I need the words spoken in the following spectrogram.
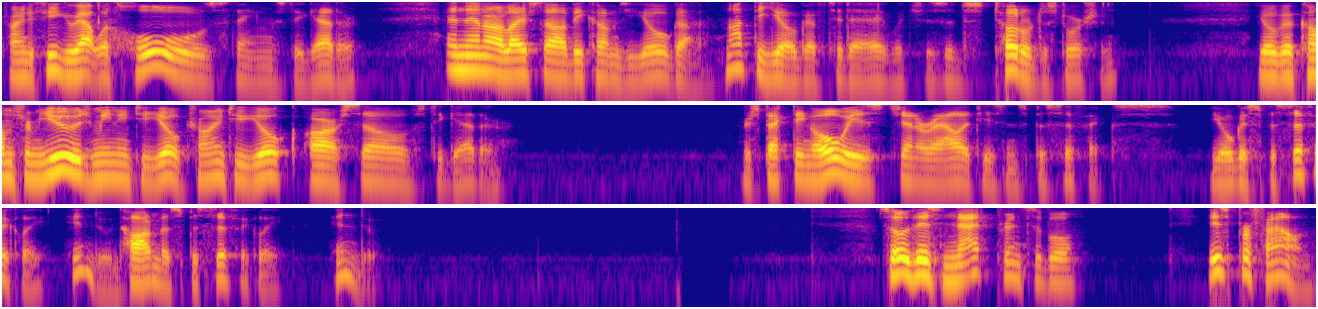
trying to figure out what holds things together. And then our lifestyle becomes yoga, not the yoga of today, which is a total distortion. Yoga comes from yuj, meaning to yoke, trying to yoke ourselves together. Respecting always generalities and specifics. Yoga specifically, Hindu. Dharma specifically, Hindu. So this Nat principle is profound.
